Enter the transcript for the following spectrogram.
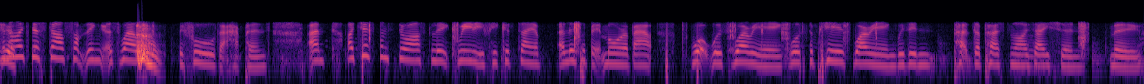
Can yes. I just ask something as well before that happens? Um, I just wanted to ask Luke really if he could say a, a little bit more about what was worrying, what appears worrying within per- the personalisation move.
